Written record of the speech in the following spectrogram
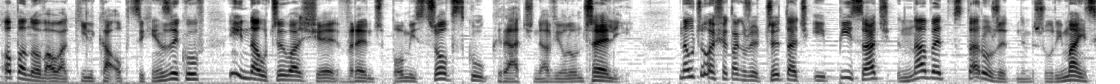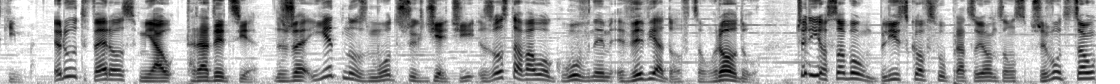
opanowała kilka obcych języków i nauczyła się wręcz po mistrzowsku grać na wiolonczeli. Nauczyła się także czytać i pisać nawet w starożytnym szurimańskim. Ród Feros miał tradycję, że jedno z młodszych dzieci zostawało głównym wywiadowcą rodu, czyli osobą blisko współpracującą z przywódcą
